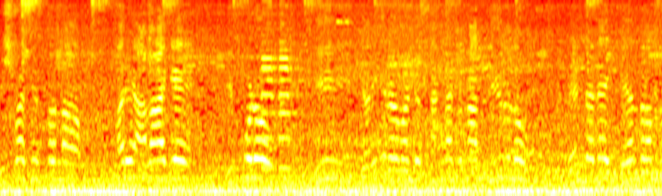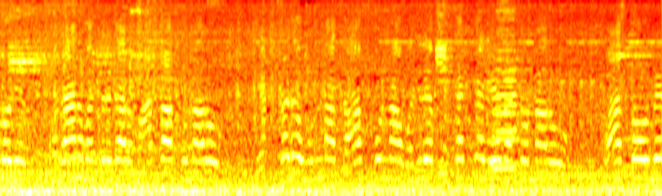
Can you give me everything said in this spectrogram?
విశ్వసిస్తున్నాం. మరి అలాగే ఇప్పుడు ఈ జరిగినటువంటి సంఘటన తీరును వెంటనే కేంద్రంలోని ప్రధానమంత్రి గారు మాట్లాడుతున్నారు. ఎక్కడ ఉన్నా దాక్కున్నా వదిలే ప్రసక్తే లేదంటున్నారు. వాస్తవమే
